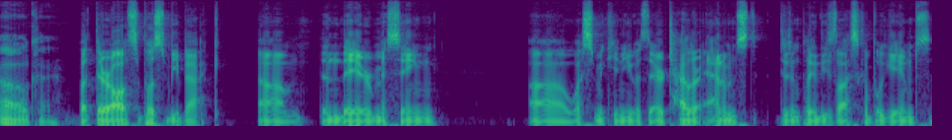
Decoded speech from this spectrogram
Oh, okay. but they're all supposed to be back. Um, then they're missing. Uh, Wes McKennie was there. Tyler Adams didn't play these last couple of games.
